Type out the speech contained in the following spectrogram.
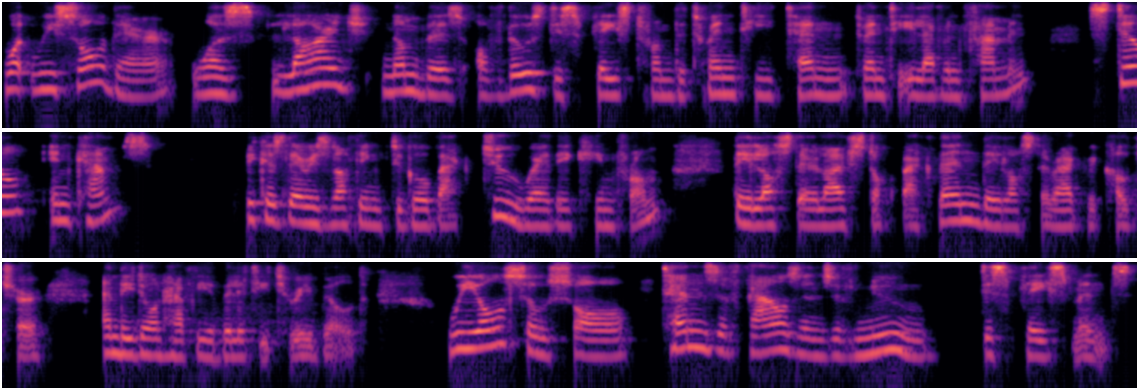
what we saw there was large numbers of those displaced from the 2010 2011 famine still in camps because there is nothing to go back to where they came from. They lost their livestock back then, they lost their agriculture, and they don't have the ability to rebuild. We also saw tens of thousands of new displacements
